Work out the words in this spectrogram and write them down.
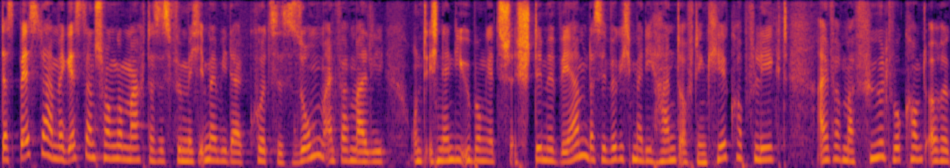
Das Beste haben wir gestern schon gemacht. Das ist für mich immer wieder kurzes Summen. Einfach mal die, und ich nenne die Übung jetzt Stimme wärmen, dass ihr wirklich mal die Hand auf den Kehlkopf legt. Einfach mal fühlt, wo kommt eure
